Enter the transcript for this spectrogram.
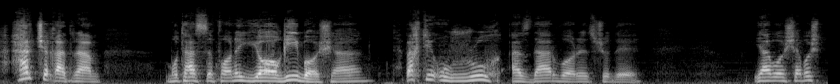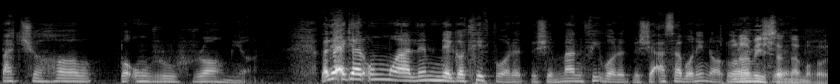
هر چقدرم متاسفانه یاقی باشن وقتی اون روح از در وارد شده یواش یواش بچه ها با اون روح راه میان. ولی اگر اون معلم نگاتیو وارد بشه منفی وارد بشه عصبانی ناکار در مقابل.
